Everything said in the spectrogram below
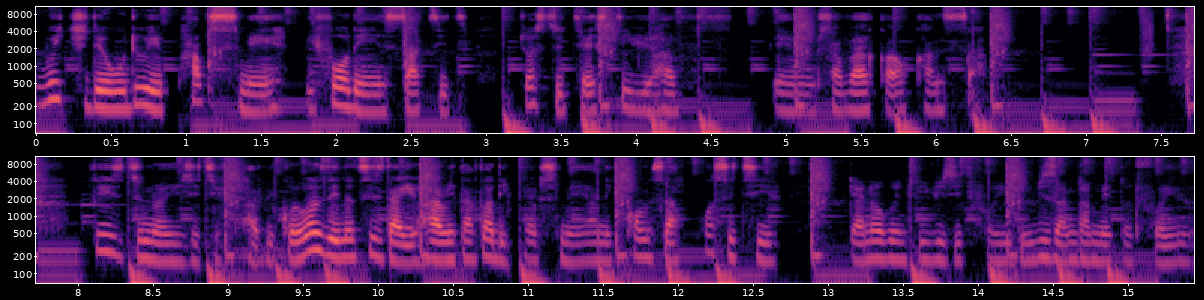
which they will do a pap smear before they insert it, just to test if you have um, cervical cancer. Please do not use it if you have because once they notice that you have it after the pap smear and it comes up positive, they are not going to use it for you. They'll use another method for you.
